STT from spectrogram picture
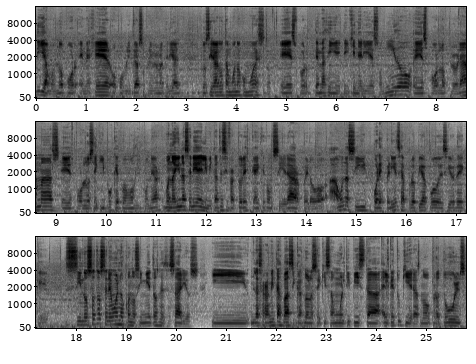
digamos, ¿no? Por emerger o publicar su primer material? Producir algo tan bueno como esto. Es por temas de, ingeniería de sonido, es por los programas, es por los equipos que podemos disponer. Bueno, hay una serie de limitantes y factores que hay que considerar, pero aún así, por experiencia propia, puedo decir de que si nosotros tenemos los conocimientos necesarios y las herramientas básicas, no lo sé, quizá un multipista, el que tú quieras, ¿no? Pro Tools,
